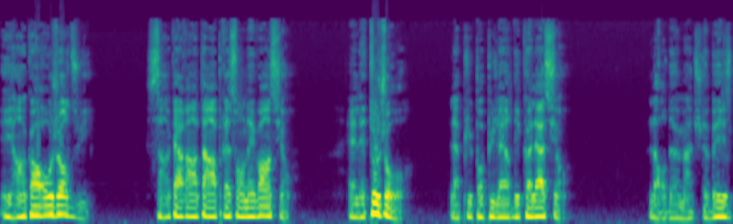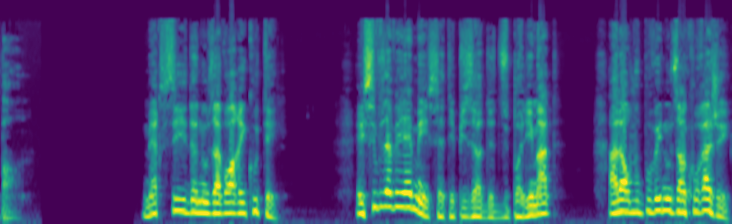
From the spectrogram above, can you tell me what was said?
Et encore aujourd'hui, 140 ans après son invention, elle est toujours la plus populaire des collations lors d'un match de baseball. Merci de nous avoir écoutés. Et si vous avez aimé cet épisode du Polymath, alors vous pouvez nous encourager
